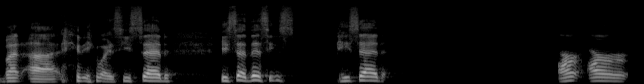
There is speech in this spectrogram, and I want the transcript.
But uh, anyways, he said he said this. He's he said, "Are are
